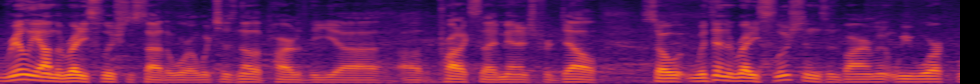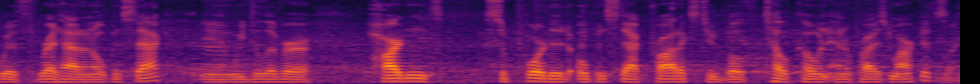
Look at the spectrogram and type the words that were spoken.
really on the Ready Solutions side of the world, which is another part of the, uh, uh, the products that I manage for Dell. So within the Ready Solutions environment, we work with Red Hat on OpenStack, and we deliver hardened supported OpenStack products to both telco and enterprise markets. Right.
